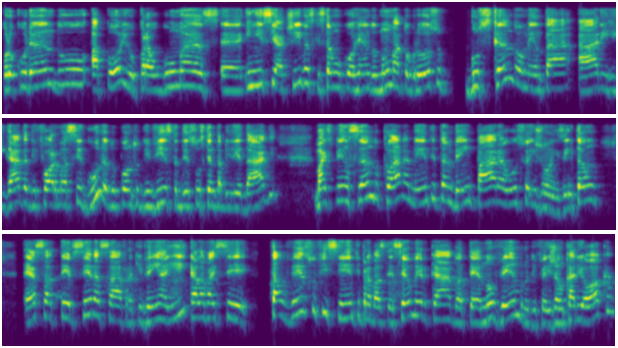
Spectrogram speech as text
procurando apoio para algumas é, iniciativas que estão ocorrendo no Mato Grosso, buscando aumentar a área irrigada de forma segura do ponto de vista de sustentabilidade, mas pensando claramente também para os feijões. Então, essa terceira safra que vem aí, ela vai ser talvez suficiente para abastecer o mercado até novembro de feijão carioca.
